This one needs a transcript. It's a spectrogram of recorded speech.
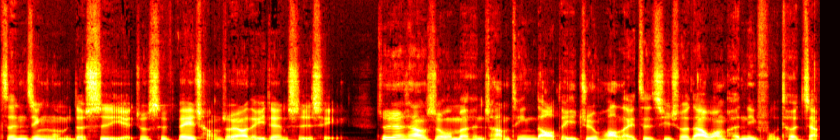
增进我们的视野，就是非常重要的一件事情。这就像是我们很常听到的一句话，来自汽车大王亨利·福特讲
